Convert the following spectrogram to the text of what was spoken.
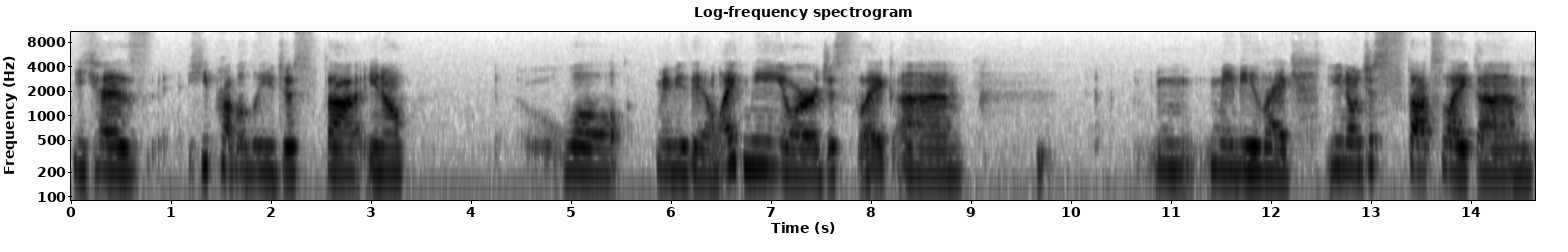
because he probably just thought, you know, well, maybe they don't like me or just like, um, maybe like, you know, just thoughts like, um,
